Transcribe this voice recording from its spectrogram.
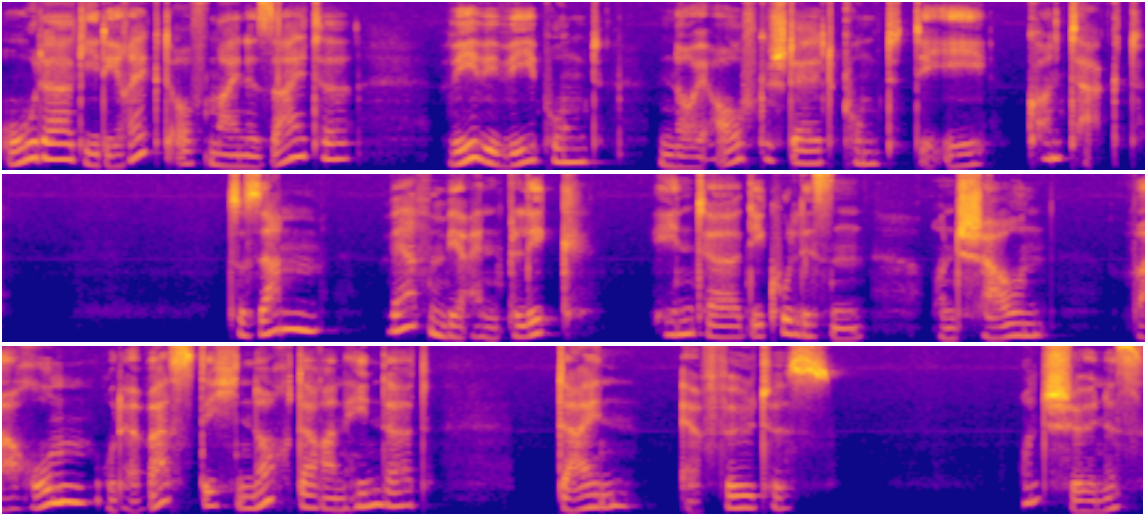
oder geh direkt auf meine Seite www.neuaufgestellt.de Kontakt. Zusammen werfen wir einen Blick hinter die Kulissen und schauen, warum oder was dich noch daran hindert, dein erfülltes und schönes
